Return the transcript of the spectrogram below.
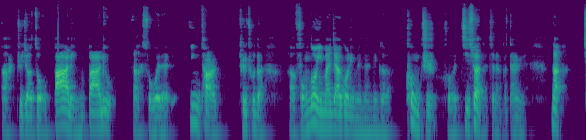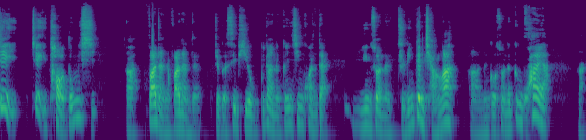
啊，就叫做八零八六啊，所谓的英特尔推出的啊冯诺依曼架构里面的那个控制和计算的这两个单元。那这这一套东西啊，发展着发展着，这个 CPU 不断的更新换代，运算的指令更强啊啊，能够算得更快啊。啊，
